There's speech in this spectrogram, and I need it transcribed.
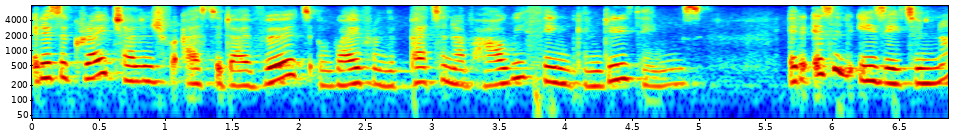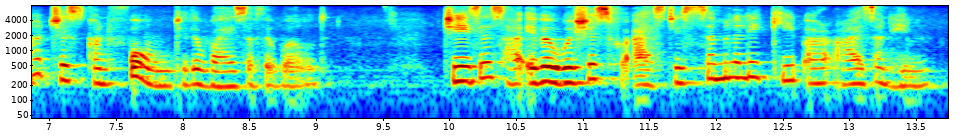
It is a great challenge for us to divert away from the pattern of how we think and do things. It isn't easy to not just conform to the ways of the world. Jesus, however, wishes for us to similarly keep our eyes on Him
